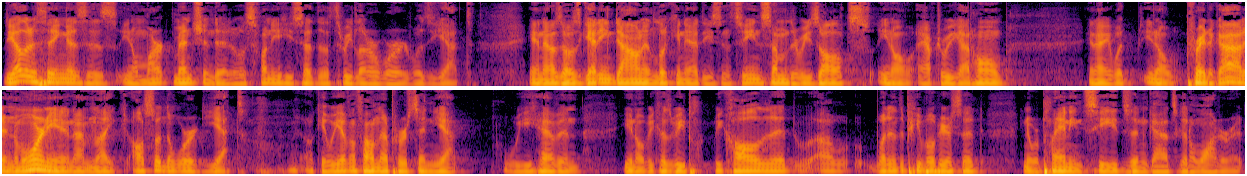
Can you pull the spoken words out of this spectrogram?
the other thing is, is, you know, Mark mentioned it. It was funny. He said the three letter word was yet. And as I was getting down and looking at these and seeing some of the results, you know, after we got home, and I would, you know, pray to God in the morning, and I'm like, all of a sudden the word yet. Okay, we haven't found that person yet. We haven't, you know, because we we called it. Uh, one of the people up here said, you know, we're planting seeds and God's going to water it.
